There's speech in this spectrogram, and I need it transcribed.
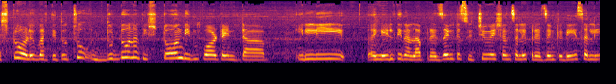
ಅಷ್ಟು ಹೊಳಿ ಬರ್ತಿತ್ತು. ಸೊ ದುಡ್ಡು ಅನ್ನೋದು ಇಷ್ಟೊಂದು ಇಂಪಾರ್ಟೆಂಟ ಇಲ್ಲಿ ಹೇಳ್ತೀನಲ್ಲ ಪ್ರೆಸೆಂಟ್ ಸಿಚುವೇಶನ್ಸಲ್ಲಿ ಪ್ರೆಸೆಂಟ್ ಡೇಸಲ್ಲಿ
